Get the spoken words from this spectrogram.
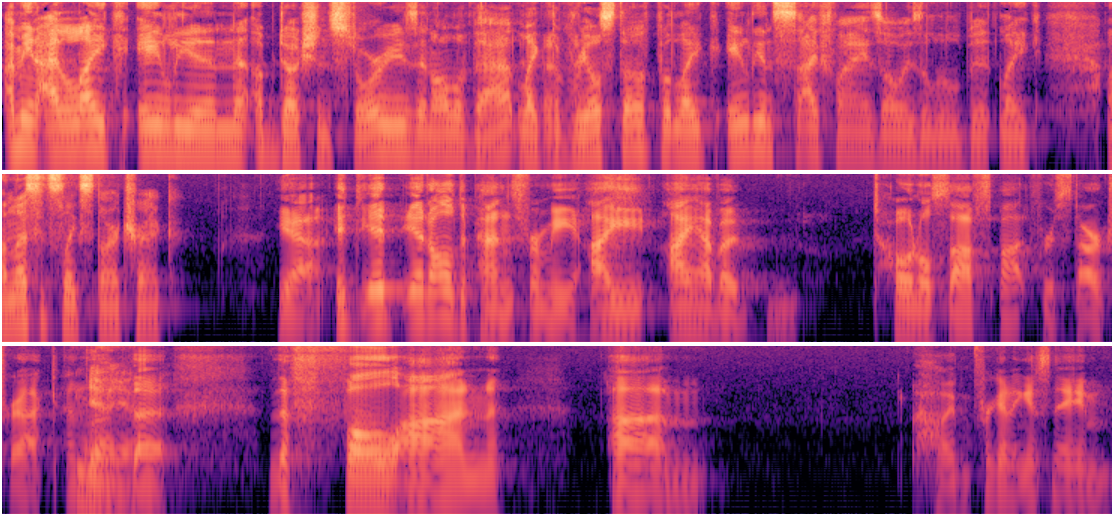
I, mean, I like alien abduction stories and all of that, like the real stuff. But like alien sci-fi is always a little bit like, unless it's like Star Trek. Yeah, it, it it all depends for me. I I have a total soft spot for Star Trek and Yeah, the, yeah. the the full on um oh, I'm forgetting his name.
